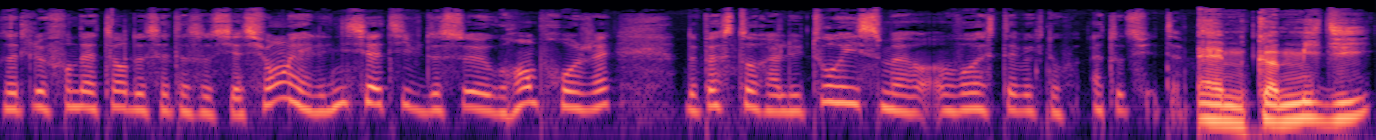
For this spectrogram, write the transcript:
vous êtes le fondateur de cette association et à l'initiative de ce grand projet de pastoral du tourisme. Vous restez avec nous. À tout de suite. M comme midi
